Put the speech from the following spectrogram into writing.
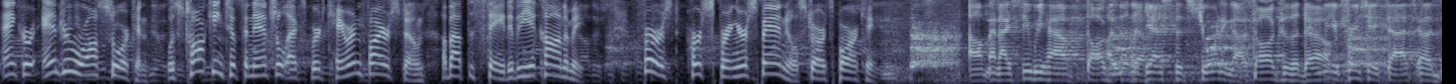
Anchor Andrew Ross Sorkin was talking to financial expert Karen Firestone about the state of the economy. First, her Springer Spaniel starts barking. Um, and I see we have Dogs of the another guest that's joining us. Dogs of the Dow. We appreciate that. Uh, this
